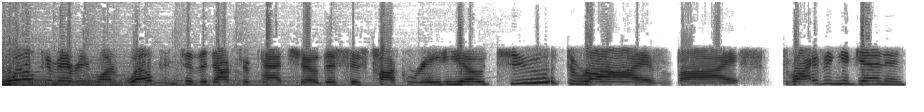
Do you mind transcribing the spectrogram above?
Welcome, everyone. Welcome to the Dr. Pat Show. This is Talk Radio to Thrive by. Thriving Again in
